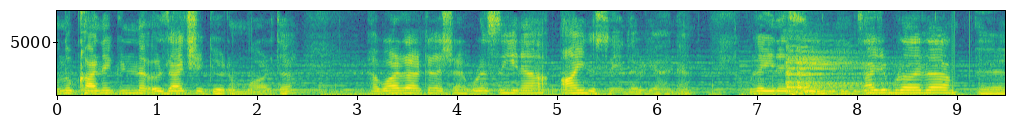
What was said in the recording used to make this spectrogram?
Bunu karne gününe özel çekiyorum bu arada. Ha bu arada arkadaşlar burası yine aynı sayılır yani. Burada yine zil. Sadece buralara e,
